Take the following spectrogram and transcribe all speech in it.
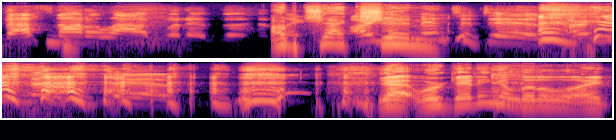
that's not allowed. What is the, like, Objection. argumentative. Argumentative. yeah, we're getting a little like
